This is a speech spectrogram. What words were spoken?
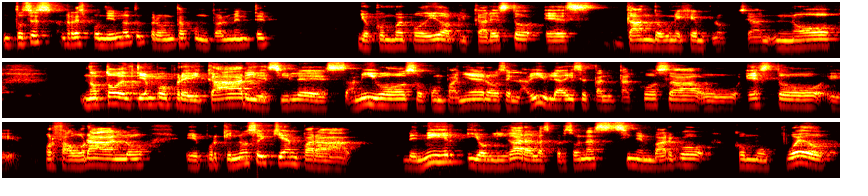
Entonces, respondiendo a tu pregunta puntualmente, yo cómo he podido aplicar esto es dando un ejemplo, o sea, no no todo el tiempo predicar y decirles amigos o compañeros en la Biblia dice tal y tal cosa o esto, eh, por favor háganlo, eh, porque no soy quien para venir y obligar a las personas, sin embargo, como puedo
